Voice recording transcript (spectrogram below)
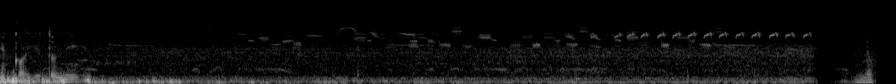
ยังเกาะอยู่ต้นนี้ มีนก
